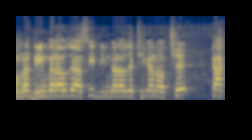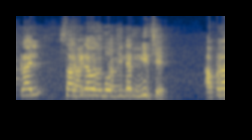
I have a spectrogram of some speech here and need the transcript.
আমরা ড্রিম কার হাউসে আছি। ড্রিম কার হাউসের ঠিকানা হচ্ছে কাকরাইল সার্কিট হাউস মসজিদের নিচে। আপনারা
